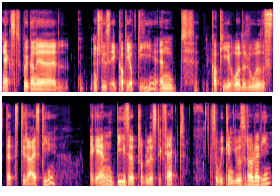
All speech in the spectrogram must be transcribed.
Next, we're going to introduce a copy of D and copy all the rules that derive D. Again, B is a probabilistic fact, so we can use it already.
